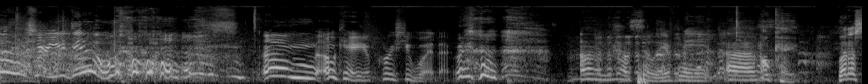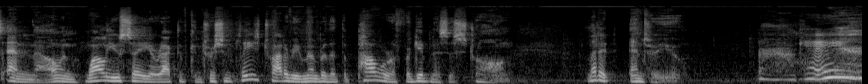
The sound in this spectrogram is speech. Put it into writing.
I'm sure you do. um, okay, of course you would. um, how silly of me. Uh, Okay, let us end now, and while you say your act of contrition, please try to remember that the power of forgiveness is strong. Let it enter you. okay.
